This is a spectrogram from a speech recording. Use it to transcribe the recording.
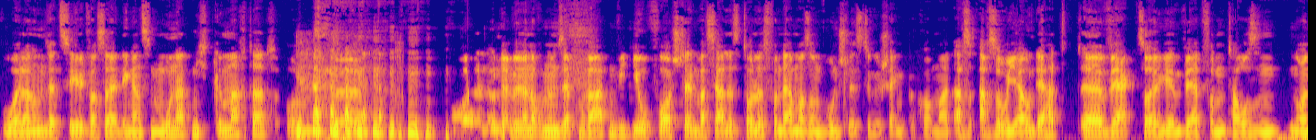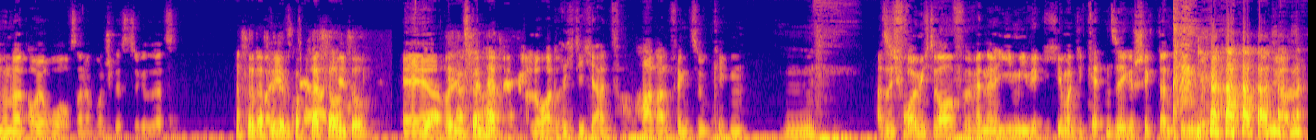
wo er dann uns erzählt, was er den ganzen Monat nicht gemacht hat. Und, äh, er, und er will dann noch in einem separaten Video vorstellen, was er alles Tolles von der Amazon-Wunschliste geschenkt bekommen hat. Ach, ach so, ja, und er hat äh, Werkzeuge im Wert von 1900 Euro auf seine Wunschliste gesetzt. Achso, das Weil mit dem Kompressor der, und so. Ja, ja, den er schon hat. Lord richtig an, hart anfängt zu kicken. Mhm. Also ich freue mich drauf, wenn ihm wirklich jemand die Kettensäge schickt, dann kriegen wir, früher, ja,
